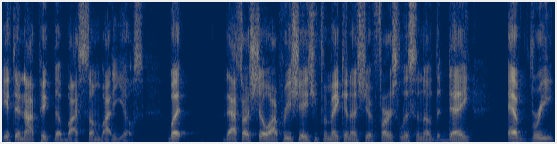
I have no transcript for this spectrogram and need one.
if they're not picked up by somebody else. But that's our show. I appreciate you for making us your first listen of the day. Every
